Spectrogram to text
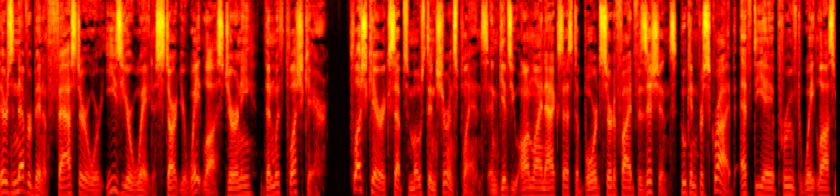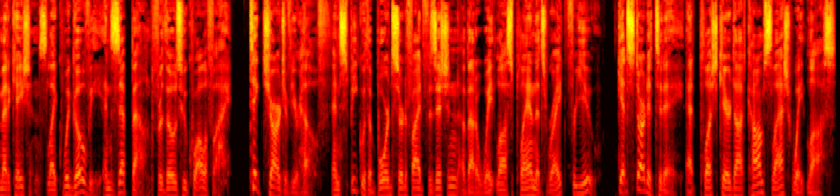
There's never been a faster or easier way to start your weight loss journey than with PlushCare. PlushCare accepts most insurance plans and gives you online access to board-certified physicians who can prescribe FDA-approved weight loss medications like Wegovy and Zepbound for those who qualify Take charge of your health and speak with a board certified physician about a weight loss plan that's right for you. Get started today at plushcare.com slash weight loss.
